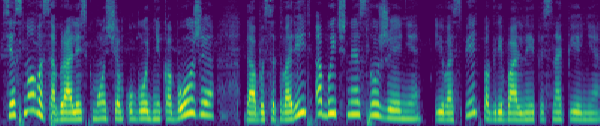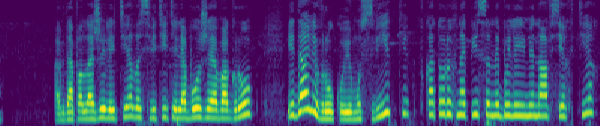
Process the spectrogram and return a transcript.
все снова собрались к мощам угодника Божия, дабы сотворить обычное служение и воспеть погребальные песнопения. Когда положили тело святителя Божия в гроб и дали в руку ему свитки, в которых написаны были имена всех тех,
